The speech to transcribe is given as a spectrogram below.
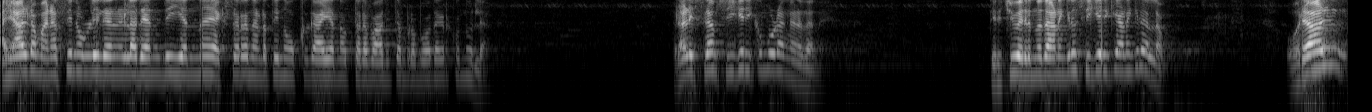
അയാളുടെ മനസ്സിനുള്ളിലുള്ളത് എന്ത് എന്ന് എക്സ്റേ നടത്തി നോക്കുക എന്ന ഉത്തരവാദിത്തം പ്രബോധകർക്കൊന്നുമില്ല. ഒരാൾ ഇസ്ലാം സ്വീകരിക്കുമ്പോഴും അങ്ങനെ തന്നെ. തിരിച്ചു വരുന്നതാണെങ്കിലും സ്വീകരിക്കുകയാണെങ്കിലല്ല. ഒരാൾ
